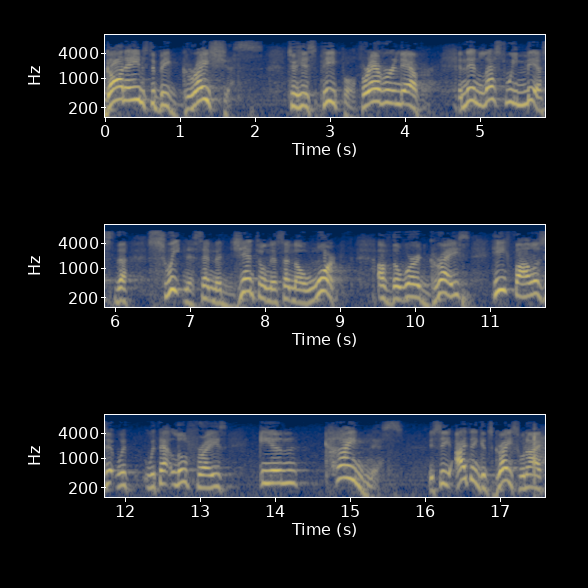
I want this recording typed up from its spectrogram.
God aims to be gracious to His people forever and ever. And then, lest we miss the sweetness and the gentleness and the warmth of the word grace, he follows it with, with that little phrase, in kindness. You see, I think it's grace when I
